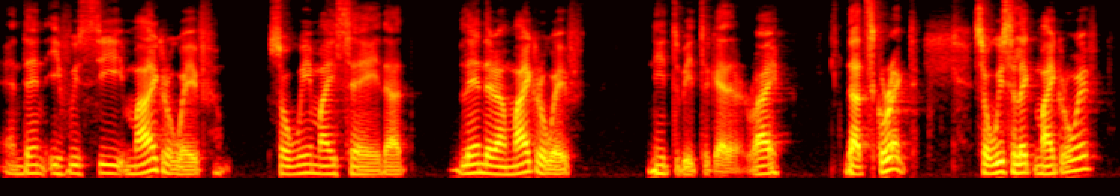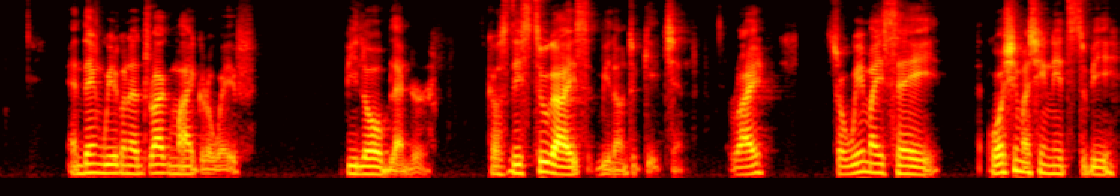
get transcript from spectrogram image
and then if we see microwave so we might say that blender and microwave need to be together right? That's correct. So we select microwave and then we're to drag microwave below blender because these two guys belong to kitchen right? So we might say washing machine needs to be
